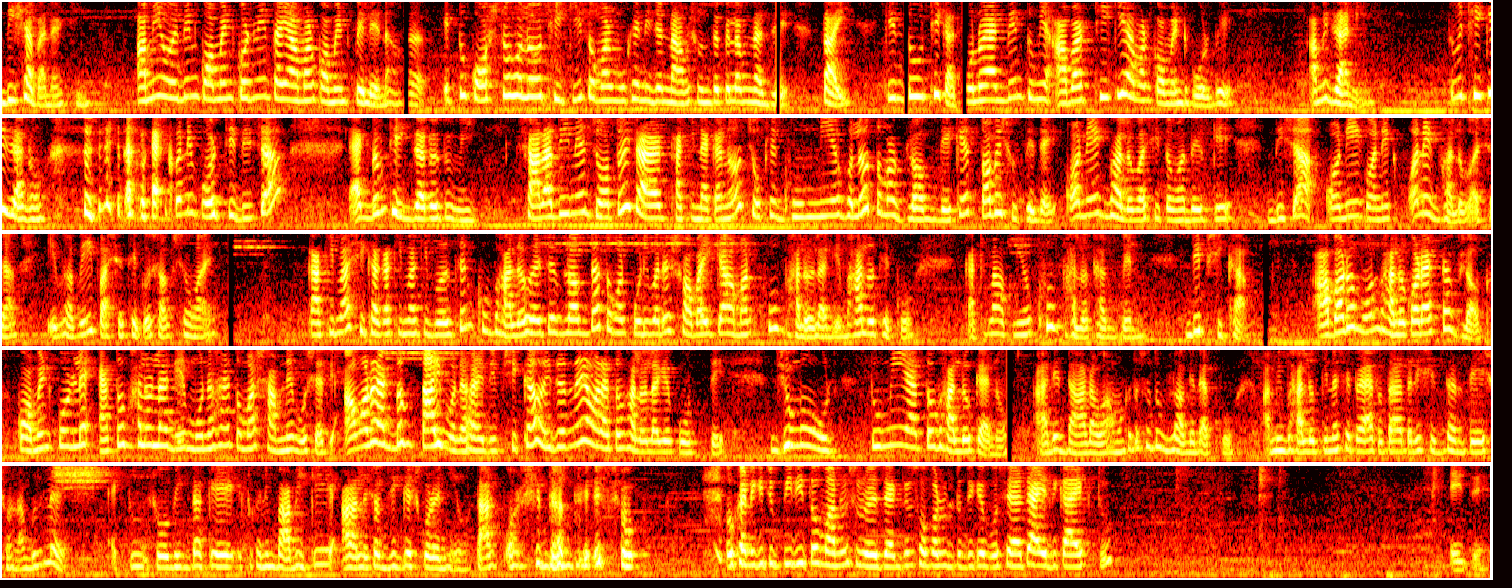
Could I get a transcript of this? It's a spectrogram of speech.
Disha Banerjee আমি ওই দিন কমেন্ট করিনি তাই আমার কমেন্ট পেলে না। আহ, একটু কষ্ট হলো ঠিকই তোমার মুখে নিজের নাম শুনতে পেলাম না যে তাই। কিন্তু ঠিক আছে কোনো একদিন তুমি আবার ঠিকই আমার কমেন্ট করবে আমি জানি। তুমি ঠিকই জানো এখনই পড়ছি দিশা একদম ঠিক জানো তুমি। সারাদিনে যতই টায়ার্ড থাকি না কেন, চোখে ঘুম নিয়ে হলেও তোমার ব্লগ দেখে তবে শুতে যাই। অনেক ভালোবাসি তোমাদেরকে। দিশা, অনেক অনেক অনেক ভালোবাসা। এভাবেই পাশে থেকো সব সময় কাকিমা, শিখা কাকিমা কি বলছেন? খুব ভালো হয়েছে ব্লগটা তোমার পরিবারের সবাইকে আমার খুব ভালো লাগে। ভালো থেকো। কাকিমা, আপনিও খুব ভালো থাকবেন। দীপশিখা। আবারও মন ভালো করা একটা ভ্লগ কমেন্ট পড়লে এত ভালো লাগে, মনে হয় তোমার সামনে বসে আছি। আমারও একদম তাই মনে হয় দীপশিখা, ওই জন্যই আমার এত ভালো লাগে পড়তে। ঝুমুর, তুমি এত ভালো কেন? আরে দাঁড়াও, আমাকে তো শুধু ভ্লগে দেখো। আমি ভালো কিনা সেটা এত তাড়াতাড়ি সিদ্ধান্তে এসো না বুঝলে? একটু সৌভিকদাকে, একটুখানি বাবিকে আড়ালে সব জিজ্ঞেস করে নিও, তারপর সিদ্ধান্তে এসো। ওখানে কিছু পীড়িত মানুষ রয়েছে, একজন সোফার উল্টো দিকে বসে আছে এদিকে একটু। এই যে।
